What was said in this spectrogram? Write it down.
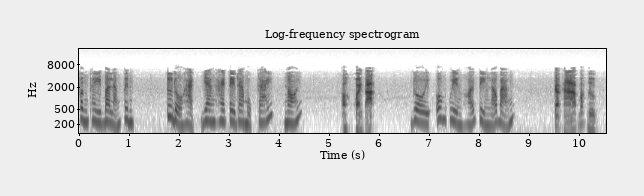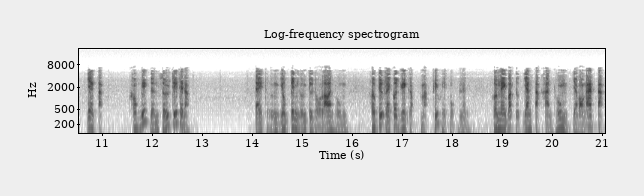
phân thay ba lãng tinh. Tư đồ hạt giang hai tay ra một cái. Nói. À, khoan đã. Rồi ôm quyền hỏi tiền lão bản. Các hạ bắt được gian tặc, không biết định xử trí thế nào. Đại thượng vô kính ngưỡng từ đồ lão anh hùng. Hôm trước lại có duyên gặp mặt thiếu hiệp một lần. Hôm nay bắt được gian tặc hành hung và bọn ác tặc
